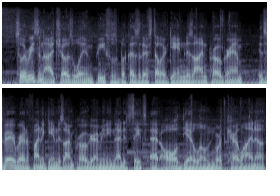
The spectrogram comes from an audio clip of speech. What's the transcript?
So the reason I chose William Peace was because of their stellar game design program. It's very rare to find a game design program in the United States at all, yet alone North Carolina.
